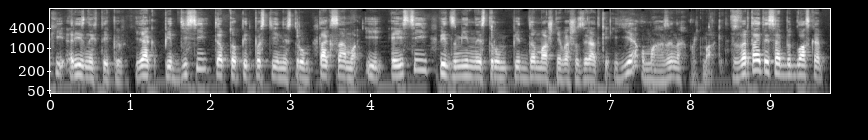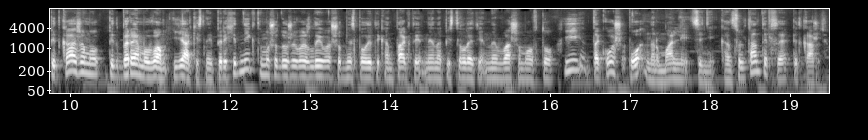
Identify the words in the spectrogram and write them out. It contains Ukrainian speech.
Перехідники різних типів, як під DC, тобто під постійний струм, так само і AC, під змінний струм, під домашні ваші зарядки, є у магазинах Voltmarket. Звертайтеся, будь ласка, підкажемо, підберемо вам якісний перехідник, тому що дуже важливо, щоб не спалити контакти не на пістолеті, не в вашому авто, і також по нормальній ціні. Консультанти все підкажуть.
